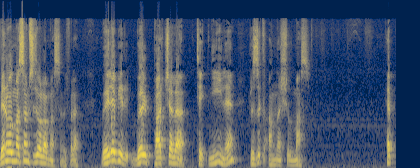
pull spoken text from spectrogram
ben olmasam siz olamazsınız falan. Böyle bir böl parçala tekniğiyle rızık anlaşılmaz. Hep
